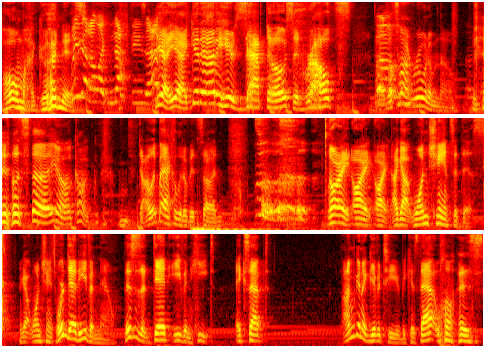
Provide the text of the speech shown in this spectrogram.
Oh my goodness. We gotta like knock these out. Yeah, yeah, get out of here, Zapdos and Routes. Uh, let's not ruin them though. let's, uh, you know, come on, dial it back a little bit, son. All right, all right, all right. I got one chance at this. I got one chance. We're dead even now. This is a dead even heat. Except, I'm gonna give it to you because that was.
